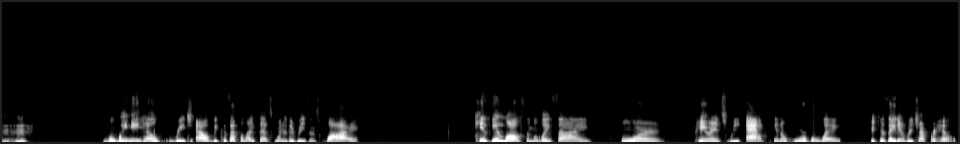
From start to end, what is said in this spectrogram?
Mm-hmm when we need help, reach out because I feel like that's one of the reasons why kids get lost on the wayside or parents react in a horrible way because they didn't reach out for help.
